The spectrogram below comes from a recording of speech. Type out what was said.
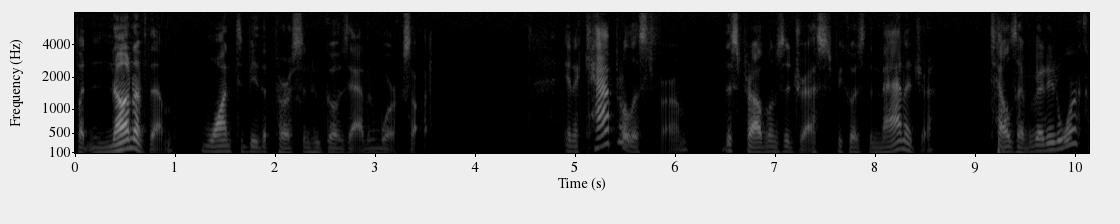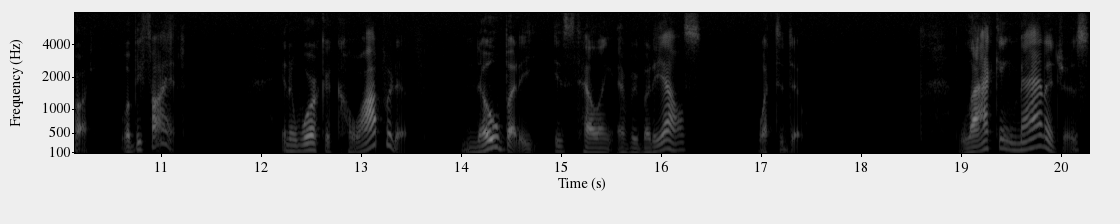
but none of them want to be the person who goes out and works hard. In a capitalist firm, this problem is addressed because the manager tells everybody to work hard or be fired. In a worker cooperative, nobody is telling everybody else what to do. Lacking managers,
